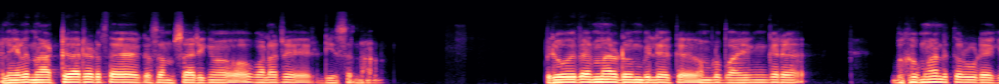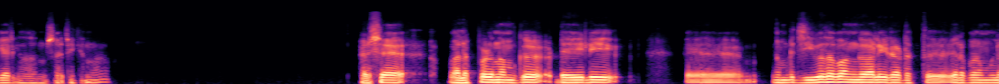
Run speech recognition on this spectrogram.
അല്ലെങ്കിൽ നാട്ടുകാരുടെ അടുത്തൊക്കെ സംസാരിക്കുമ്പോൾ വളരെ ഡീസന്റാണ് പുരോഹിതന്മാരുടെ മുമ്പിലൊക്കെ നമ്മൾ ഭയങ്കര ബഹുമാനത്തോടുകൂടെയൊക്കെ ആയിരിക്കും സംസാരിക്കുന്നത്. പക്ഷേ പലപ്പോഴും നമുക്ക് ഡെയിലി നമ്മുടെ ജീവിത പങ്കാളിയുടെ അടുത്ത് ചിലപ്പോൾ നമ്മൾ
